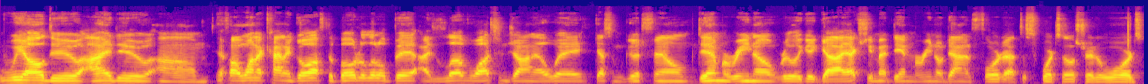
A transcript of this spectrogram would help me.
we all do. I do. Um, if I want to kind of go off the boat a little bit, I love watching John Elway. Got some good film. Dan Marino, really good guy. I actually met Dan Marino down in Florida at the Sports Illustrated Awards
